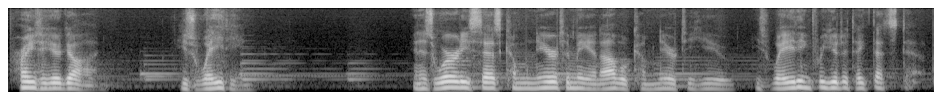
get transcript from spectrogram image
pray to your God. He's waiting. In His Word, He says, Come near to me, and I will come near to you. He's waiting for you to take that step.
